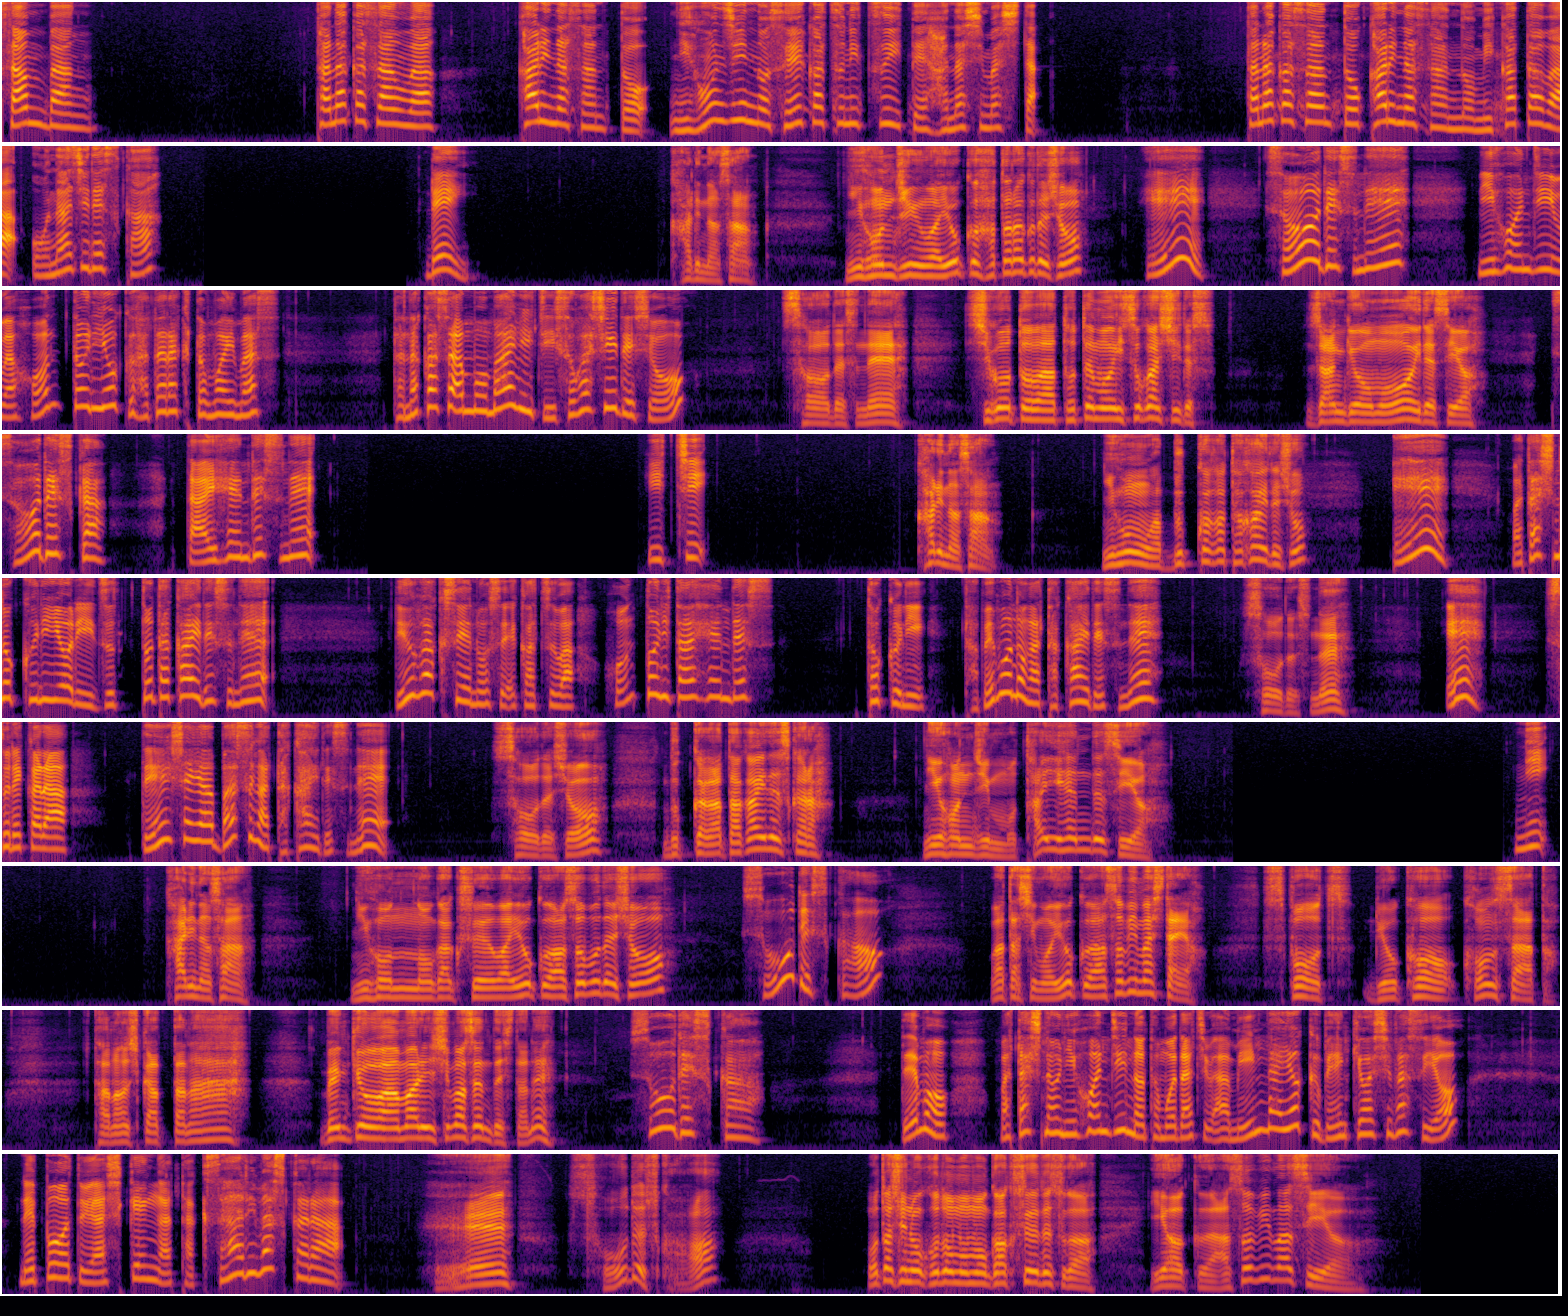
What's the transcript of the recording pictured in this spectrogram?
3番田中さんはカリナさんと日本人の生活について話しました。田中さんとカリナさんの見方は同じですか？例カリナさん、日本人はよく働くでしょ？ええ、そうですね。日本人は本当によく働くと思います。田中さんも毎日忙しいでしょ？そうですね。仕事はとても忙しいです。残業も多いですよ。そうですか。大変ですね。1カリナさん、日本は物価が高いでしょ？ええ、私の国よりずっと高いですね。留学生の生活は本当に大変です。特に食べ物が高いですね。そうですね。ええ、それから電車やバスが高いですね。そうでしょう。物価が高いですから。日本人も大変ですよ。2カリナさん、日本の学生はよく遊ぶでしょう？そうですか？私もよく遊びましたよ。スポーツ、旅行、コンサート。楽しかったな。勉強はあまりしませんでしたね。そうですか。でも私の日本人の友達はみんなよく勉強しますよ。レポートや試験がたくさんありますから。へえ、そうですか？私の子供も学生ですが、よく遊びますよ。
